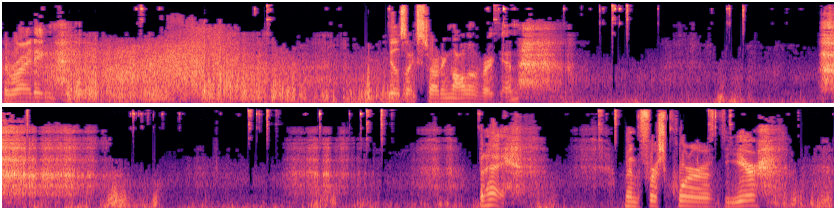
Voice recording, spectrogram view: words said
the writing, Feels like starting all over again. But hey, we're in the first quarter of the year, and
